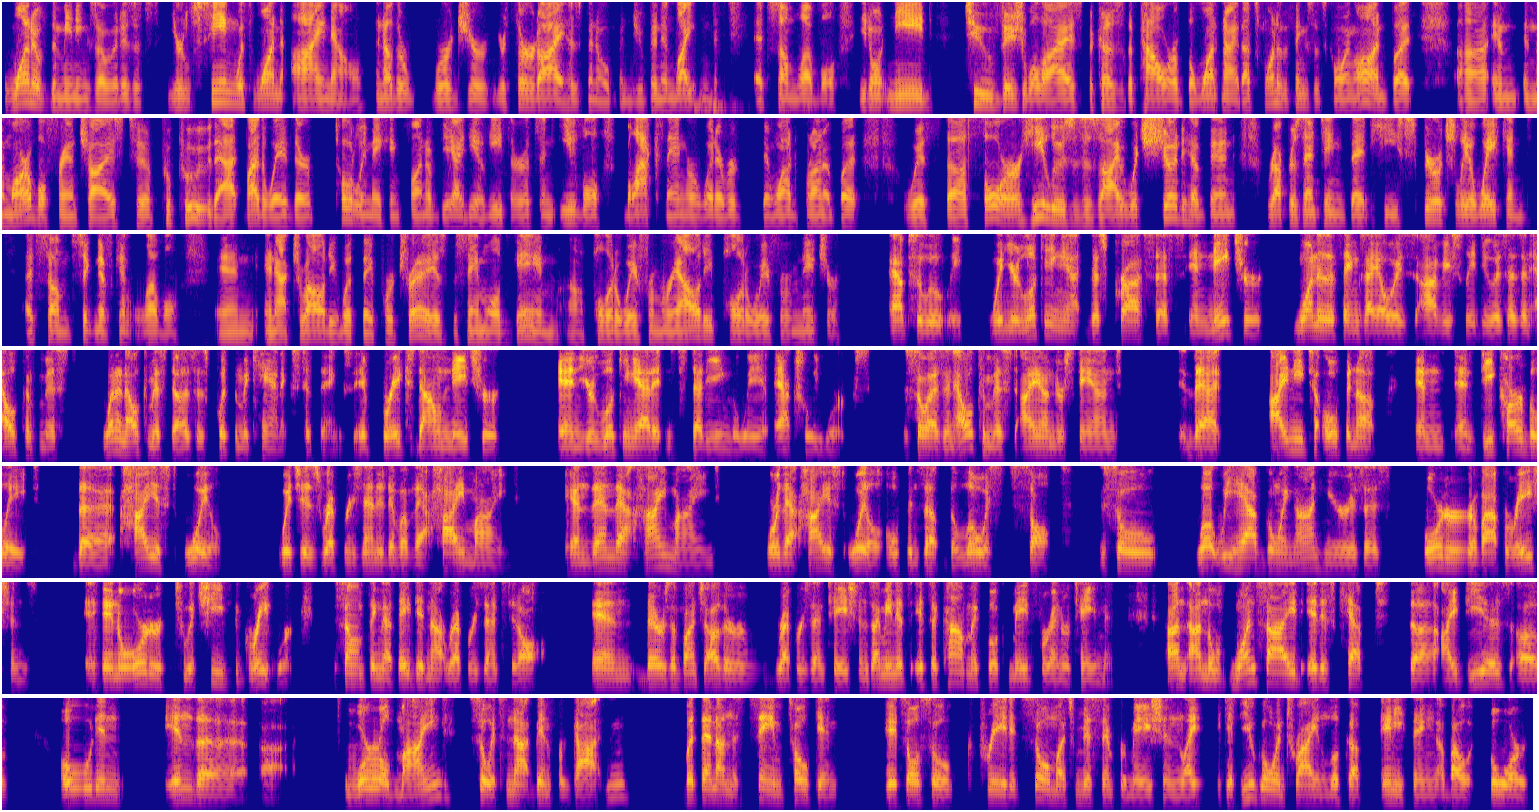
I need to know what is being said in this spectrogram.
one of the meanings of it is it's you're seeing with one eye now. In other words your your third eye has been opened. You've been enlightened at some level. You don't need to visualize because of the power of the one eye. That's one of the things that's going on but uh, in in the marvel franchise to poo-poo that by the way they're totally making fun of the idea of ether. It's an evil black thing or whatever they wanted to put on it but with uh, Thor, he loses his eye, which should have been representing that he spiritually awakened at some significant level. And in actuality, what they portray is the same old game uh, pull it away from reality, pull it away from nature. Absolutely. When you're looking at this process in nature, one of the things I always obviously do is as an alchemist, what an alchemist does is put the mechanics to things. It breaks down nature and you're looking at it and studying the way it actually works. So, as an alchemist, I understand that I need to open up and, and decarbonate the highest oil, which is representative of that high mind. And then that high mind or that highest oil opens up the lowest salt. So, what we have going on here is a order of operations in order to achieve the great work something that they did not represent at all. And there's a bunch of other representations. I mean, it's it's a comic book made for entertainment. On on the one side, it has kept the ideas of Odin in the uh, world mind, so it's not been forgotten. But then on the same token, it's also created so much misinformation. Like if you go and try and look up anything about Thor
